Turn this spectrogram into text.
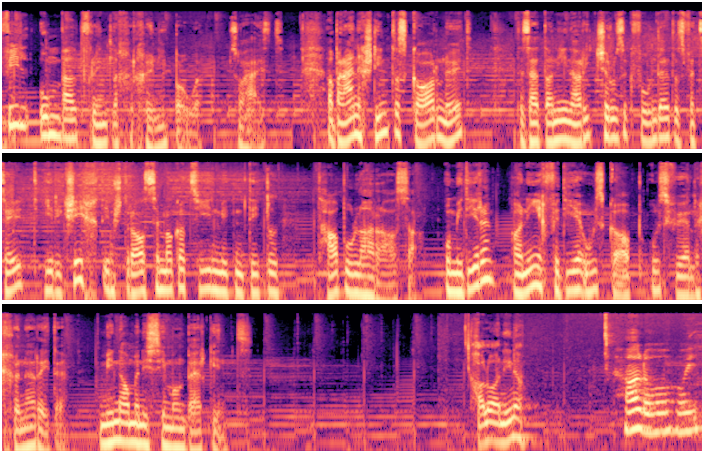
viel umweltfreundlicher können bauen So heisst es. Aber eigentlich stimmt das gar nicht. Das hat Anina Ritscher herausgefunden. Das erzählt ihre Geschichte im Strassenmagazin mit dem Titel Tabula Rasa. Und mit ihr konnte ich für diese Ausgabe ausführlich reden. Mein Name ist Simon Bergins. Hallo Anina. Hallo, hoi.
